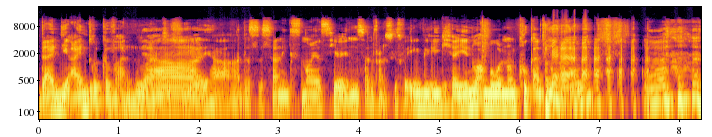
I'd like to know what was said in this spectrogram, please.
da die Eindrücke waren, Ja, zu viel. ja, das ist ja nichts Neues hier in San Francisco. Irgendwie liege ich ja hier nur am Boden und gucke einfach nur nach oben.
